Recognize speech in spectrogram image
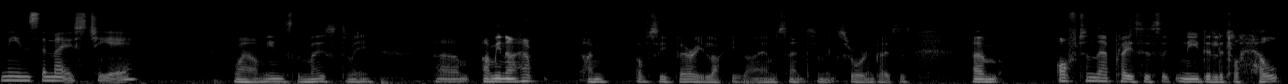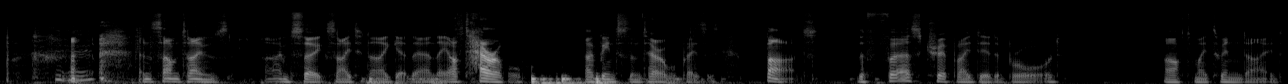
means the most to you? Wow, means the most to me. Um, I mean, I have. I'm obviously very lucky that I am sent to some extraordinary places. Um, often they're places that need a little help, and sometimes I'm so excited and I get there and they are terrible. I've been to some terrible places, but the first trip I did abroad after my twin died.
